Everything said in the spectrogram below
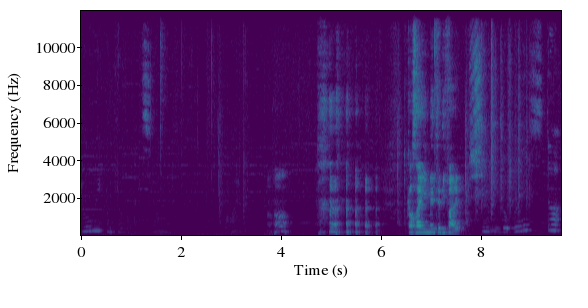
lui con provocazione. Poi Ah. Cosa hai in mente di fare? scelgo questo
